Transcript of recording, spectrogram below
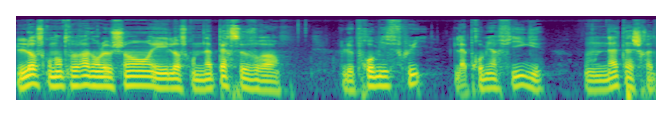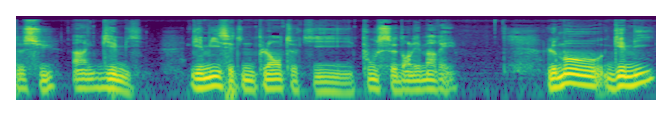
Lorsqu'on entrera dans le champ et lorsqu'on apercevra le premier fruit, la première figue, on attachera dessus un guémi. Gémi, c'est une plante qui pousse dans les marais. Le mot Gémi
